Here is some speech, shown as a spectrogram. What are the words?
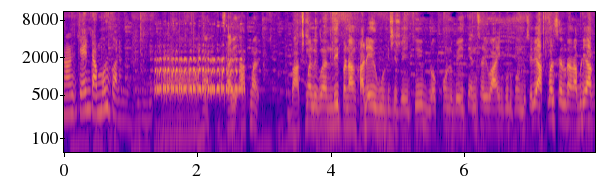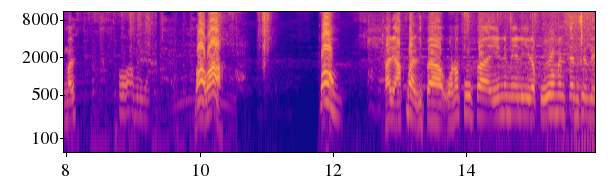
நான் சரி தமிழ் படம் சரி அக்மல். இப்போ அக்மலுக்கு வந்து இப்போ நான் கடையை கூட்டிட்டு போயிட்டு பிளாக் கொண்டு போயிட்டு என்ன சரி வாங்கி கொடுக்கணும் சொல்லி அக்மல் சொல்றேன். அப்படியே அக்மல்? ஓ அப்படிதான் வா வா. போம். சரி அக்மல் இப்ப உனக்கு இப்ப என்ன மேல இர கோவம் எந்தன்னு சொல்லு.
